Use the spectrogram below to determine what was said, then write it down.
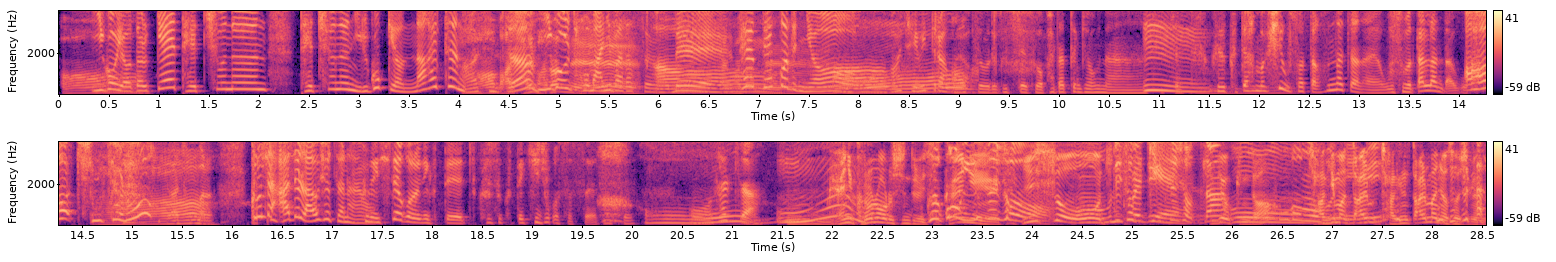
어. 이거 여덟 개 대추는 대추는 일곱 개였나? 하여튼 아, 진짜? 많이 이걸 받았네. 더 많이 받았어요. 아, 네, 잘 패역도 받았네. 했거든요. 아. 아, 재밌더라고요. 어, 근데 우리 그때 그거 받았던 기억나. 음. 진짜. 그래서 그때 한번 휘 웃었다가 혼났잖아요. 웃으면 딸난다고. 아 진짜로? 아, 정말. 그런데 시- 아들 낳으셨잖아요. 근데 시대 걸으니 그때 그래서 그때 기죽었었어요, 사실. 어, 살짝. 음. 괜히 그런 어르신들이 있어. 그거 꼭 괜히. 있으셔. 있어. 어, 우리 집에도. 있으셨다. 되게 웃긴다. 어, 자기만 딸. 자기는 딸만 여섯이면.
